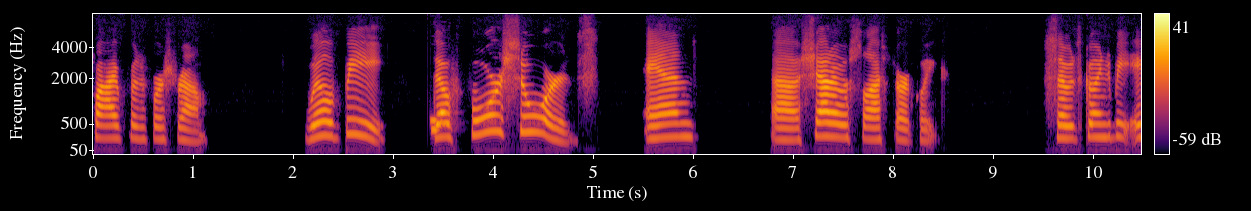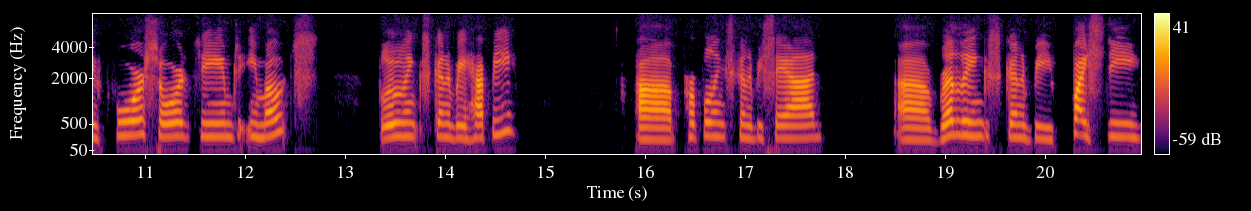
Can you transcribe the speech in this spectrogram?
five for the first round, will be the Four Swords and uh, Shadow slash Dark Link. So it's going to be a four sword themed emotes. Blue Link's going to be happy. Uh, purple Link's going to be sad. Uh, red Link's going to be feisty.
